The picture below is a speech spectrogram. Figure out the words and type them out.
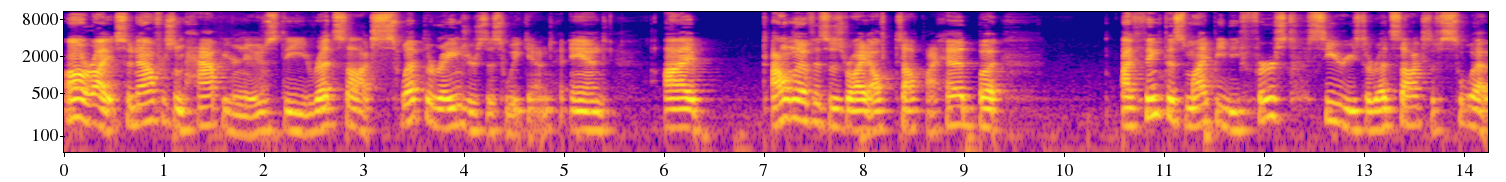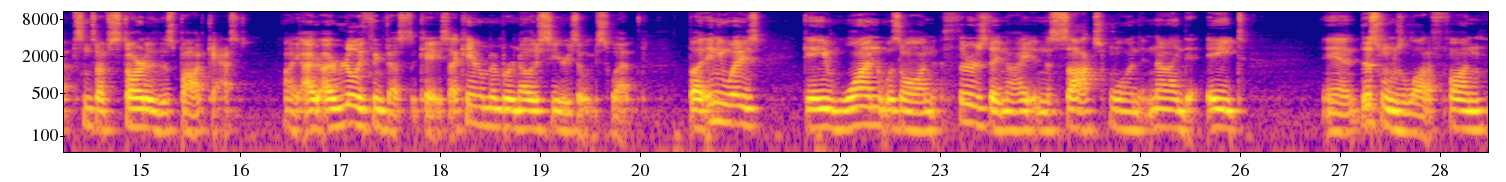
All right, so now for some happier news. The Red Sox swept the Rangers this weekend, and I I don't know if this is right off the top of my head, but I think this might be the first series the Red Sox have swept since I've started this podcast. I, I, really think that's the case. I can't remember another series that we've swept. But anyways, game one was on Thursday night, and the Sox won nine to eight. And this one was a lot of fun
